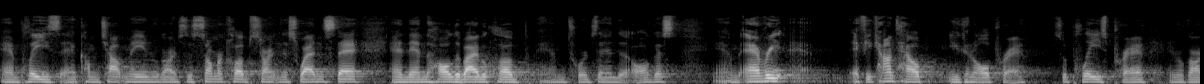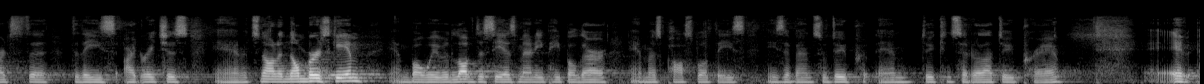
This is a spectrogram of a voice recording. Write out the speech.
um, please uh, come chat with me in regards to the summer club starting this Wednesday, and then the Holiday Bible Club um, towards the end of August. Um, every if you can't help, you can all pray. So please pray in regards to, to these outreaches. Um, it's not a numbers game, um, but we would love to see as many people there um, as possible at these, these events. So do, um, do consider that, do pray. If,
